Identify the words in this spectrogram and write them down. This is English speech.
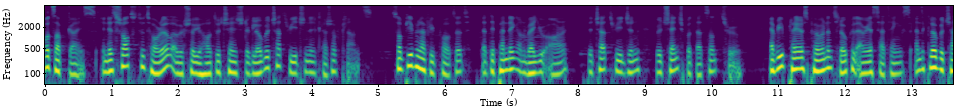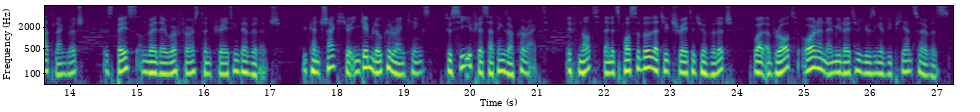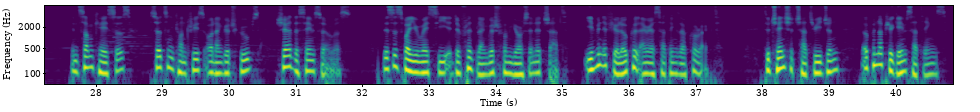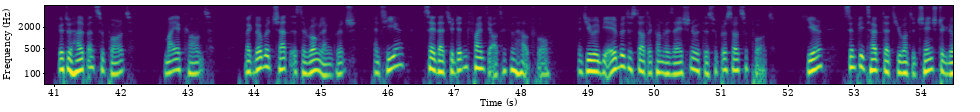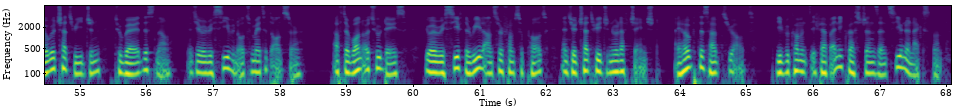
What's up guys, in this short tutorial I will show you how to change the global chat region in Clash of Clans. Some people have reported that depending on where you are, the chat region will change but that's not true. Every player's permanent local area settings and the global chat language is based on where they were first when creating their village. You can check your in-game local rankings to see if your settings are correct. If not, then it's possible that you created your village while abroad or in an emulator using a VPN service. In some cases, certain countries or language groups share the same servers. This is why you may see a different language from yours in the chat, even if your local area settings are correct. To change the chat region, open up your game settings, go to help and support, my account, my global chat is the wrong language, and here say that you didn't find the article helpful, and you will be able to start a conversation with the Supercell support. Here, simply type that you want to change the global chat region to where it is now, and you will receive an automated answer. After one or two days, you will receive the real answer from support and your chat region will have changed. I hope this helped you out. Leave a comment if you have any questions and see you in the next one.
